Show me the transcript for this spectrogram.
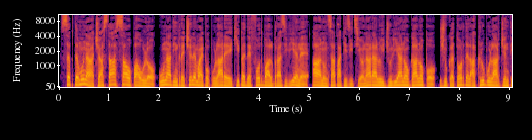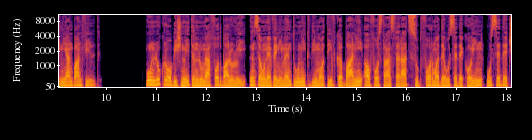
Săptămâna aceasta, Sao Paulo, una dintre cele mai populare echipe de fotbal braziliene, a anunțat achiziționarea lui Giuliano Galopo, jucător de la clubul argentinian Banfield. Un lucru obișnuit în lumea fotbalului, însă un eveniment unic din motiv că banii au fost transferați sub formă de USD Coin, USDC,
